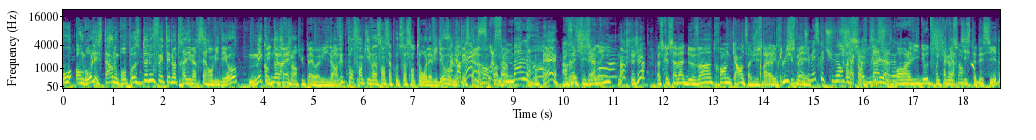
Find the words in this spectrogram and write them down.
où, en gros, les stars nous proposent de nous fêter notre anniversaire en vidéo, mais Mais contre de l'argent. Tu paies, ouais, évidemment. Alors, vu que pour Francky Vincent, ça coûte 60 euros la vidéo, vaut Ah, mieux quand tester même, avant quand 60 même. balles Eh Arrête c'est ces âneries. non, je te jure. Parce que ça va de 20, 30, 40, enfin jusqu'à Ah bah, plus, tu mais Tu mets ce que tu veux en fait. 60 Tu balles veux. pour avoir la vidéo de Francky Chaque Vincent. artiste décide.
